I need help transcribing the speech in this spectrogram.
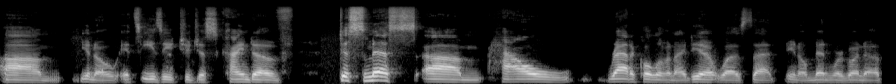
um, you know, it's easy to just kind of dismiss um, how radical of an idea it was that you know men were going to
